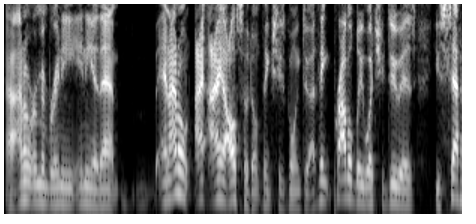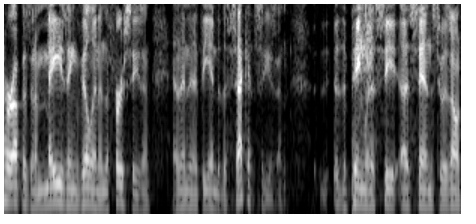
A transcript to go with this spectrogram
Uh, I don't remember any any of that. And I don't. I, I also don't think she's going to. I think probably what you do is you set her up as an amazing villain in the first season, and then at the end of the second season, the Penguin ascends to his own.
